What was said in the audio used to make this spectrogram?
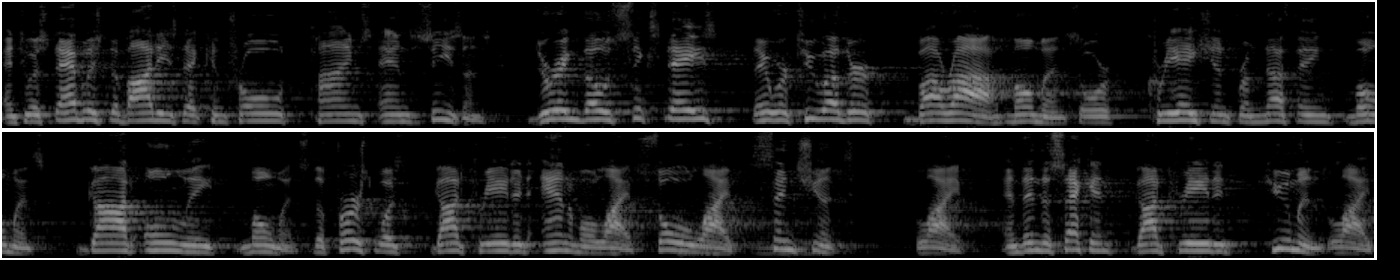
and to establish the bodies that control times and seasons. During those six days, there were two other bara moments or creation from nothing moments, God only moments. The first was God created animal life, soul life, sentient life. And then the second, God created human life,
